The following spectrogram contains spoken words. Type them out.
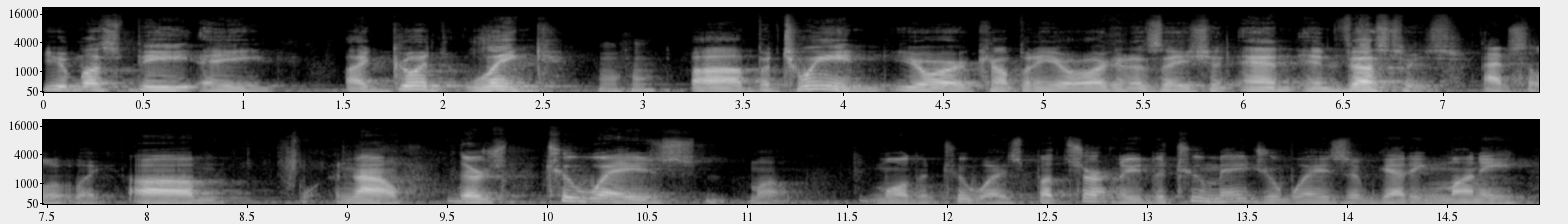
you must be a, a good link uh, between your company or organization and investors. Absolutely. Um, now, there's two ways, well, more than two ways, but certainly the two major ways of getting money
